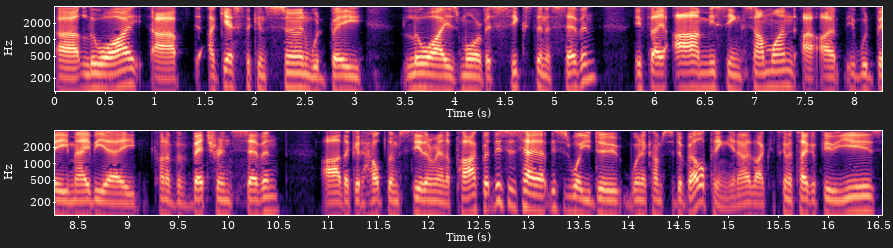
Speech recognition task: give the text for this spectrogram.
Uh, Luai, uh, I guess the concern would be Luai is more of a six than a seven. If they are missing someone, uh, I, it would be maybe a kind of a veteran seven uh, that could help them steer them around the park. But this is how this is what you do when it comes to developing. You know, like it's going to take a few years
